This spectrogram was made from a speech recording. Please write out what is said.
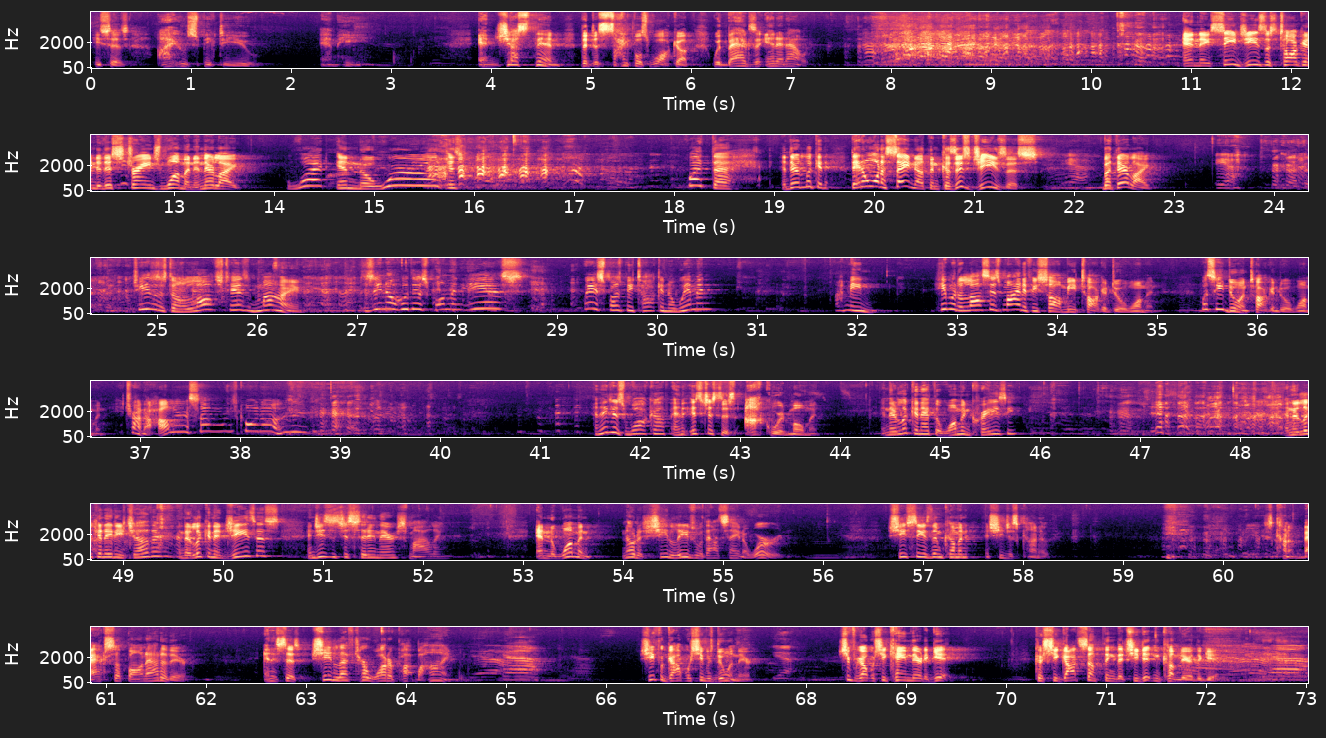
he says, I who speak to you am he. And just then, the disciples walk up with bags of In-N-Out. and they see Jesus talking to this strange woman, and they're like, What in the world is. What the heck? And they're looking, they don't want to say nothing because it's Jesus. Yeah. But they're like, Yeah. Jesus done lost his mind. Does he know who this woman is? We ain't supposed to be talking to women. I mean, he would have lost his mind if he saw me talking to a woman. What's he doing talking to a woman? He trying to holler or something? What's going on? and they just walk up, and it's just this awkward moment. And they're looking at the woman crazy. and they're looking at each other, and they're looking at Jesus, and Jesus just sitting there smiling. And the woman, notice, she leaves without saying a word. She sees them coming, and she just kind of, just kind of backs up on out of there. And it says she left her water pot behind. Yeah. She forgot what she was doing there. Yeah. She forgot what she came there to get, because she got something that she didn't come there to get. Yeah.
